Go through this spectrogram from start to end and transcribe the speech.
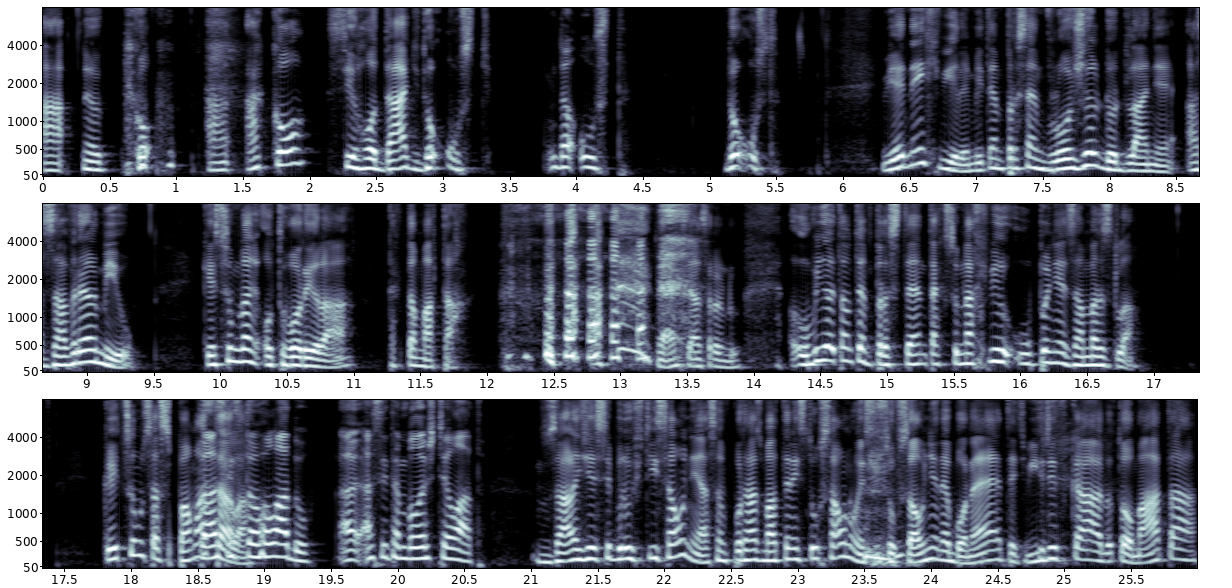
a, e, ko, a ako si ho dať do úst. Do úst. Do úst. V jednej chvíli mi ten prsten vložil do dlane a zavrel mi ju. Keď som dlaň otvorila, tak ta mata. ne, si srandu. A uviděl tam ten prsten, tak som na chvíli úplne zamrzla. Keď som sa spamatala... To asi z toho ladu. A, asi tam bol ešte lad. Záleží, jestli byli v té sauně. Já jsem pořád zmatený s tou saunou, jestli jsou v sauně nebo ne. Teď výřivka, do toho máta.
